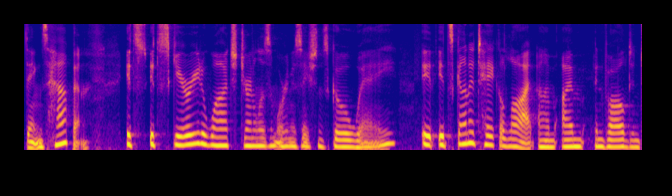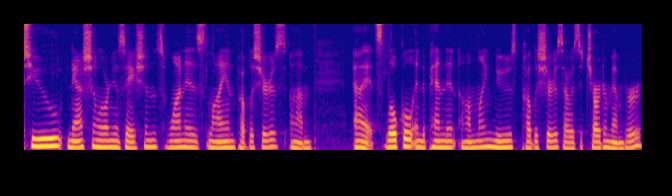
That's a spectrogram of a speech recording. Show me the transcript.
things happen. It's it's scary to watch journalism organizations go away. It, it's going to take a lot. Um, I'm involved in two national organizations. One is Lion Publishers. Um, uh, it's local independent online news publishers. I was a charter member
